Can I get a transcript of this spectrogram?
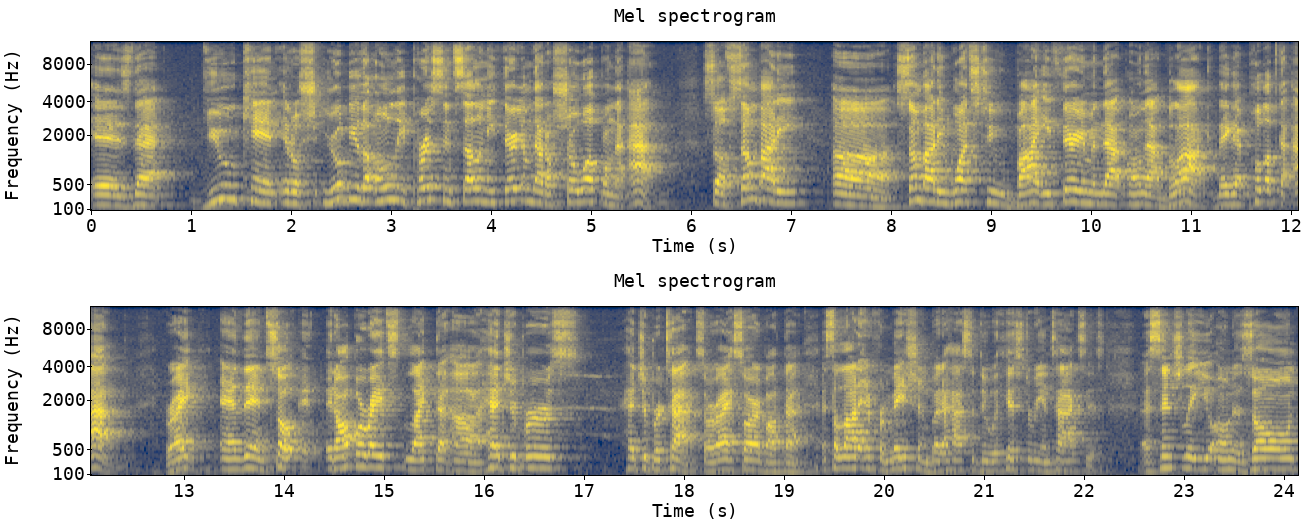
is that you can it'll you'll be the only person selling Ethereum that'll show up on the app. So if somebody uh, somebody wants to buy Ethereum in that on that block, they get pull up the app, right? And then so it, it operates like the uh, Harberger's Harberger tax. All right, sorry about that. It's a lot of information, but it has to do with history and taxes. Essentially, you own a zone,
